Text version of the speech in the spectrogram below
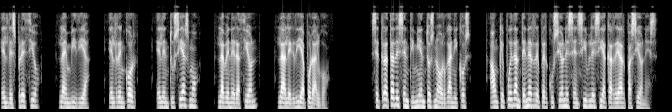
el desprecio, la envidia, el rencor, el entusiasmo, la veneración, la alegría por algo. Se trata de sentimientos no orgánicos, aunque puedan tener repercusiones sensibles y acarrear pasiones.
